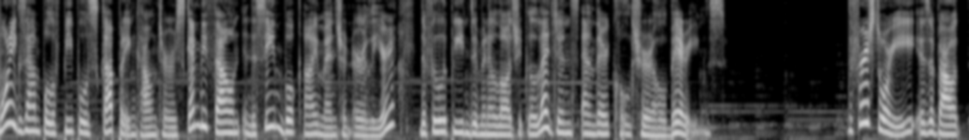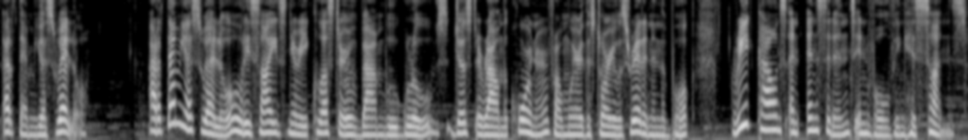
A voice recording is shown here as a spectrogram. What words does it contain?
More example of people's Kapre encounters can be found in the same book I mentioned earlier, The Philippine Demonological Legends and Their Cultural Bearings. The first story is about Artemio Asuelo. Artemio Asuelo resides near a cluster of bamboo groves just around the corner from where the story was written in the book, recounts an incident involving his sons.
